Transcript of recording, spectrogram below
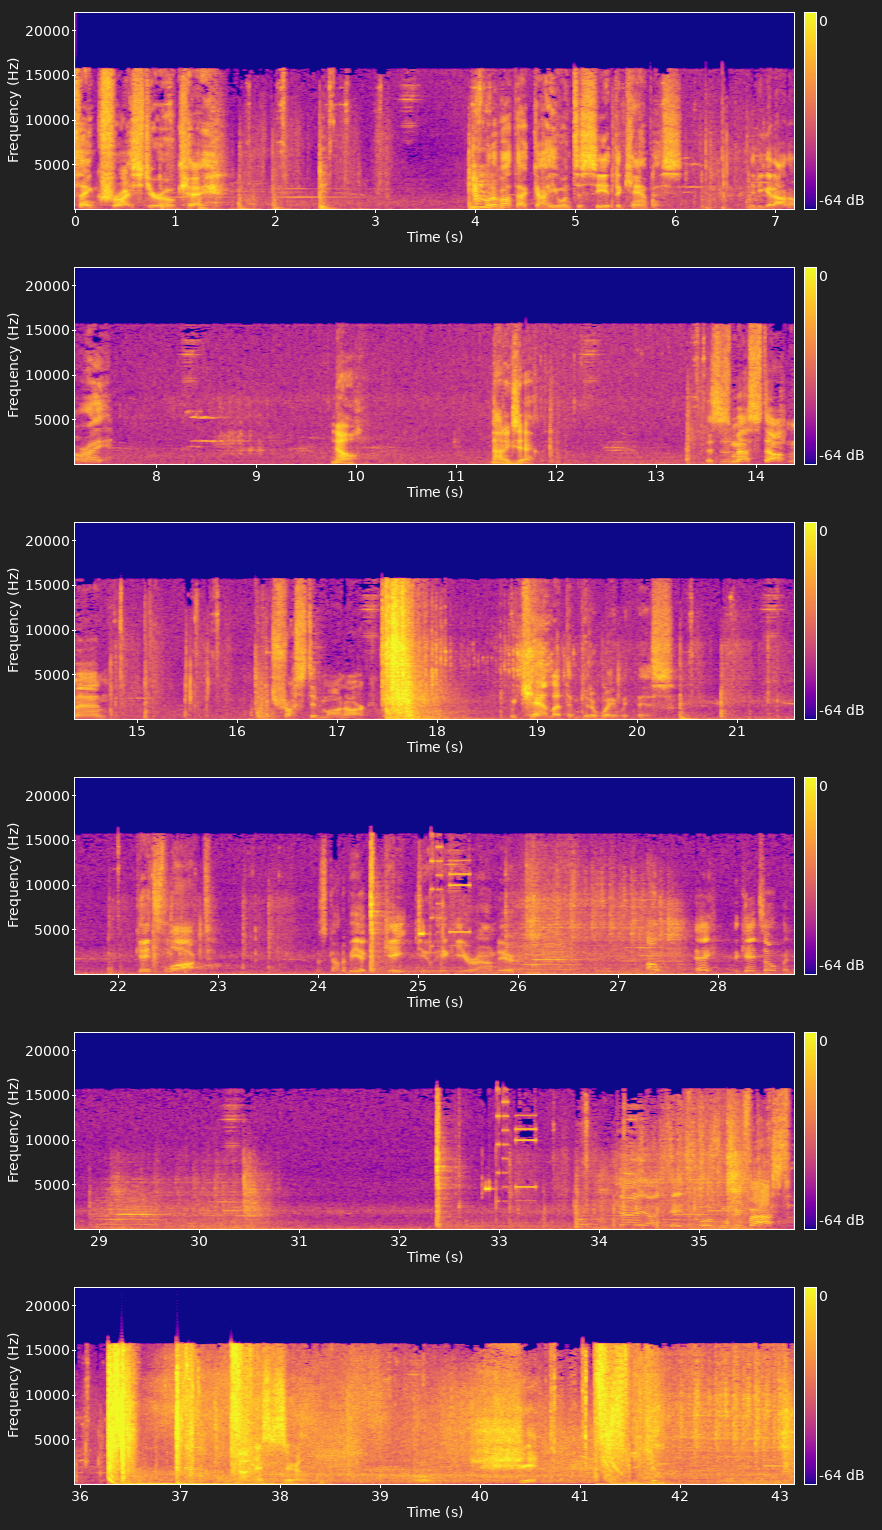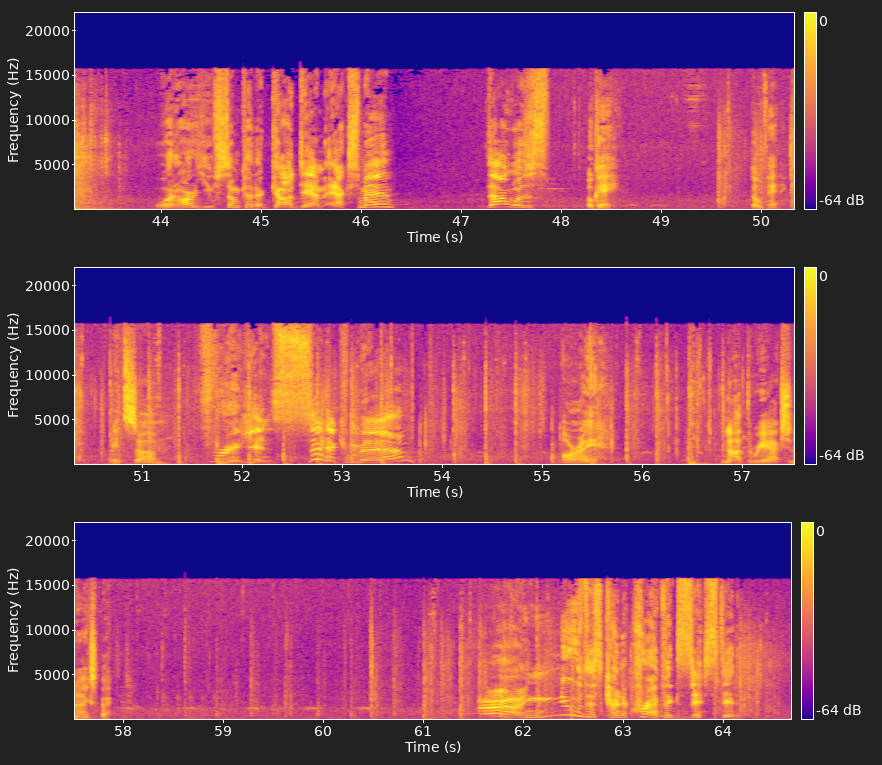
Thank Christ you're okay. what about that guy you went to see at the campus? Did he get out all right? No. Not exactly. This is messed up, man. Trusted Monarch. We can't let them get away with this. Gate's locked. There's gotta be a gate doohickey around here. Oh, hey, the gate's open. Gate's closing too fast. Not necessarily. Oh, shit. Can... What are you, some kind of goddamn X-Man? That was Okay. Don't panic. It's, um, friggin' sick, man! all right. Not the reaction I expected. I knew this kind of crap existed!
